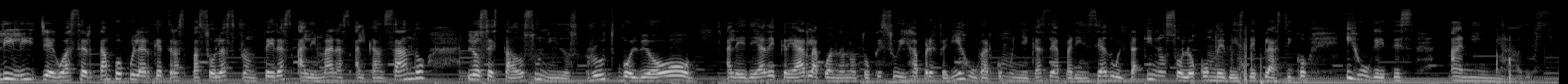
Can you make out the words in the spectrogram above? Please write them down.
Lily llegó a ser tan popular que traspasó las fronteras alemanas, alcanzando los Estados Unidos. Ruth volvió a la idea de crearla cuando notó que su hija prefería jugar con muñecas de apariencia adulta y no solo con bebés de plástico y juguetes aniñados.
